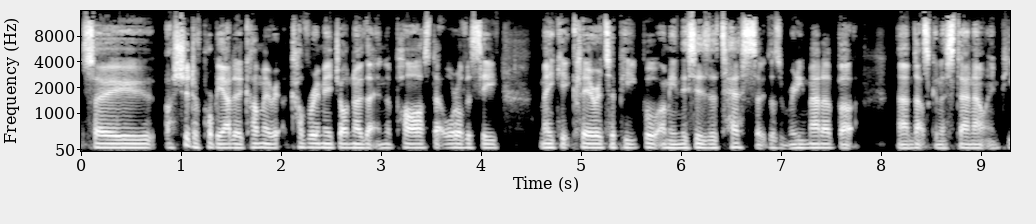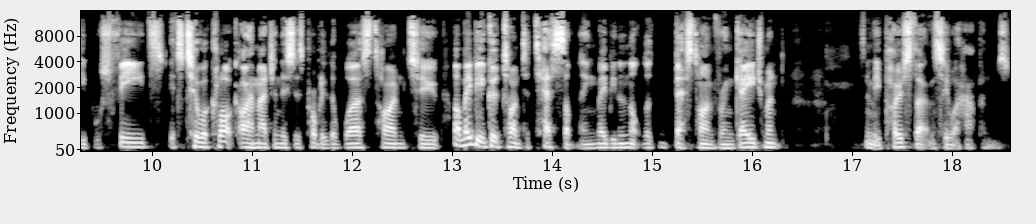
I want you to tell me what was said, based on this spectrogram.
so I should have probably added a cover, image. I know that in the past that will obviously make it clearer to people. I mean, this is a test, so it doesn't really matter, but um, that's going to stand out in people's feeds. It's two o'clock. I imagine this is probably the worst time to, well, maybe a good time to test something. Maybe not the best time for engagement. Let me post that and see what happens.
